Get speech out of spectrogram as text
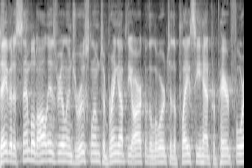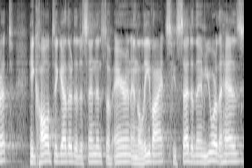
David assembled all Israel in Jerusalem to bring up the ark of the Lord to the place he had prepared for it. He called together the descendants of Aaron and the Levites. He said to them, You are the heads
